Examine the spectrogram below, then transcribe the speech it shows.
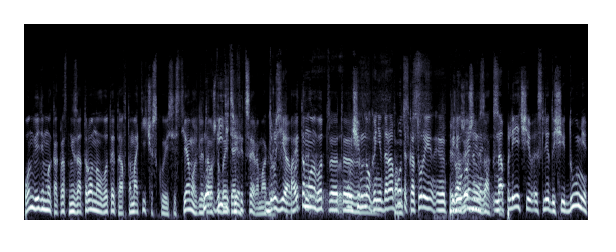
он, видимо, как раз не затронул вот эту автоматическую систему для ну, того, чтобы видите, эти офицеры могли. Друзья, Поэтому Поэтому вот это... Очень много недоработок, там, которые э, переложены ЗАГСа. на плечи следующей Думе,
